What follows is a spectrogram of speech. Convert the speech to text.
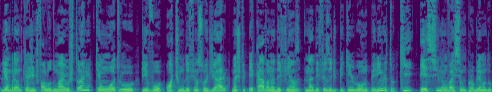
Lembrando que a gente falou do do Miles Turner, que é um outro pivô ótimo defensor diário, mas que pecava na defesa, na defesa de pick and roll no perímetro, que esse não vai ser um problema do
